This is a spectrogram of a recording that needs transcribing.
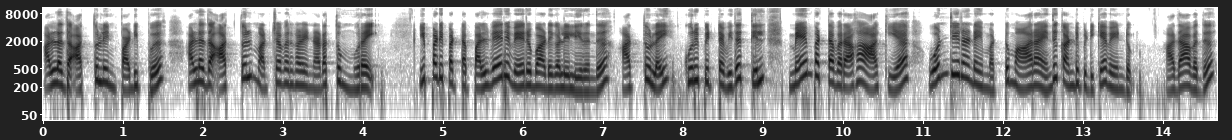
அல்லது அத்துலின் படிப்பு அல்லது அத்துல் மற்றவர்களை நடத்தும் முறை. இப்படிப்பட்ட பல்வேறு வேறுபாடுகளில் இருந்து அத்துலை குறிப்பிட்ட விதத்தில் மேம்பட்டவராக ஆக்கிய ஒன்றிரண்டை மட்டும் ஆராய்ந்து கண்டுபிடிக்க வேண்டும். அதாவது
